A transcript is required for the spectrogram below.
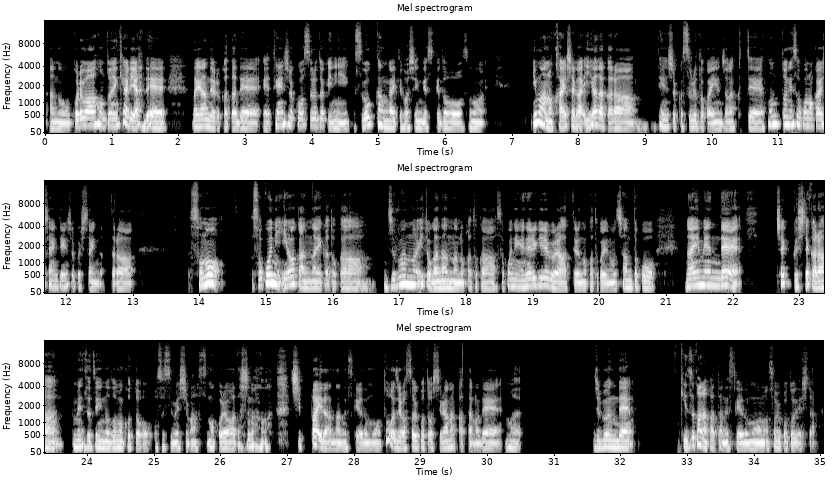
あの、これは本当にキャリアで 悩んでる方で、え転職をするときにすごく考えてほしいんですけど、その、今の会社が嫌だから転職するとか言うんじゃなくて、本当にそこの会社に転職したいんだったら、その、そこに違和感ないかとか、自分の意図が何なのかとか、そこにエネルギーレベル合ってるのかとかいうのをちゃんとこう、内面でチェックしてから面接に臨むことをお勧めします。まあこれは私の 失敗談なんですけれども、当時はそういうことを知らなかったので、まあ自分で気づかなかったんですけれども、まあそういうことでした。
